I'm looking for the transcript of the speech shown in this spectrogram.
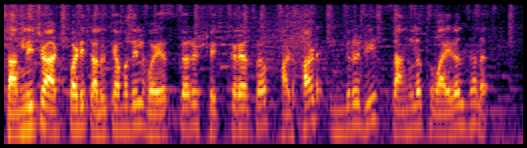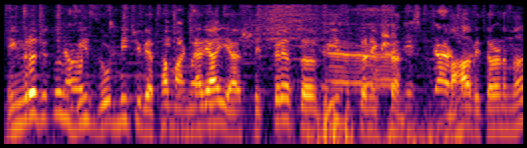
सांगलीच्या आटपाडी तालुक्यामधील वयस्कर शेतकऱ्याचं फाडफाड इंग्रजीत चांगलंच व्हायरल झालं. इंग्रजीतून वीज जोडणीची व्यथा मांडणाऱ्या या शेतकऱ्याचं वीज कनेक्शन महावितरणनं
